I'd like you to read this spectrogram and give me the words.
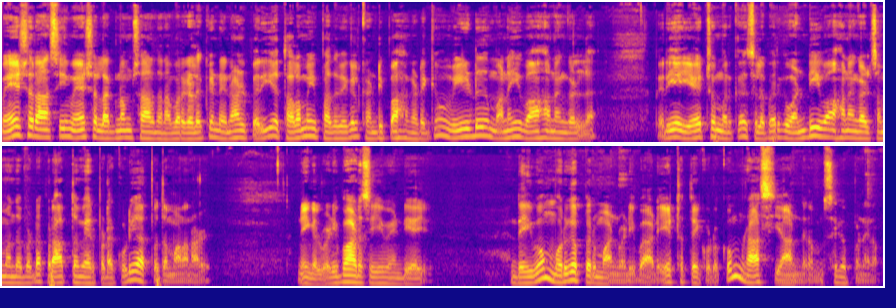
மேஷ ராசி மேஷ லக்னம் சார்ந்த நபர்களுக்கு இன்றைய நாள் பெரிய தலைமை பதவிகள் கண்டிப்பாக கிடைக்கும். வீடு மனை வாகனங்களில் பெரிய ஏற்றம் இருக்குது சில பேருக்கு வண்டி வாகனங்கள் சம்பந்தப்பட்ட பிராப்தம் ஏற்படக்கூடிய அற்புதமான நாள். நீங்கள் வழிபாடு செய்ய வேண்டிய தெய்வம் முருகப்பெருமான் வழிபாடு. ஏற்றத்தை கொடுக்கும் ராசியான் நிறம் சிகப்பு நிறம்.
